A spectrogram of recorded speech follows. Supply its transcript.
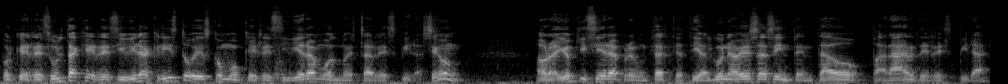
Porque resulta que recibir a Cristo es como que recibiéramos nuestra respiración. Ahora, yo quisiera preguntarte a ti, ¿alguna vez has intentado parar de respirar?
